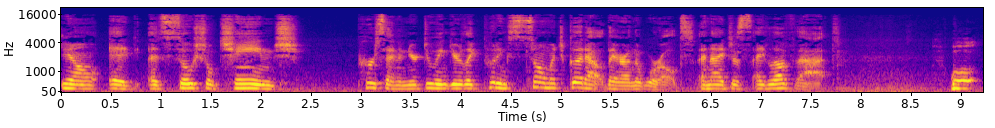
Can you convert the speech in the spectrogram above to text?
you know a, a social change person, and you're doing you're like putting so much good out there in the world, and I just I love that. Well,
